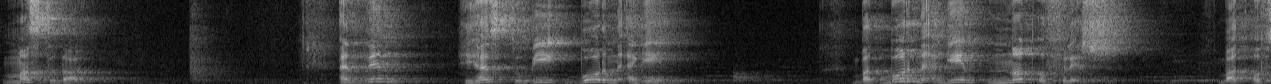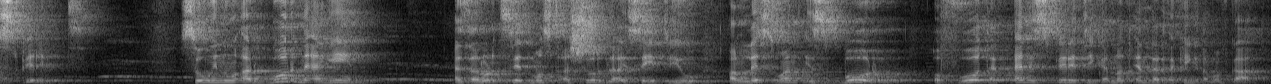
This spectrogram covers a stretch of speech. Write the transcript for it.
must die. And then he has to be born again. But born again not of flesh, but of spirit. So when we are born again, as the Lord said, most assuredly I say to you, unless one is born of water and spirit, he cannot enter the kingdom of God.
